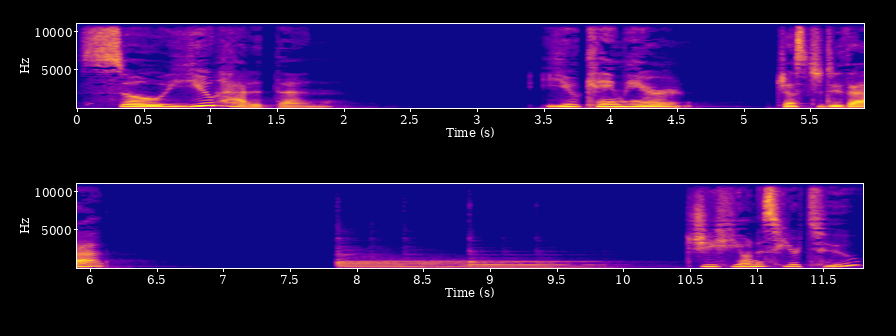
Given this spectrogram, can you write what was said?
So you had it then? You came here just to do that? Jihyun is here too?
